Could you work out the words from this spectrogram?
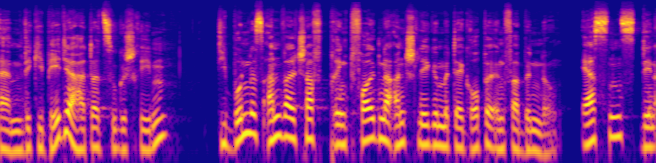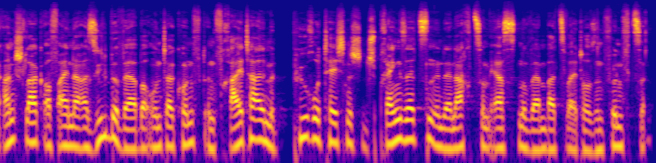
Ähm, Wikipedia hat dazu geschrieben, die Bundesanwaltschaft bringt folgende Anschläge mit der Gruppe in Verbindung. Erstens den Anschlag auf eine Asylbewerberunterkunft in Freital mit pyrotechnischen Sprengsätzen in der Nacht zum 1. November 2015.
